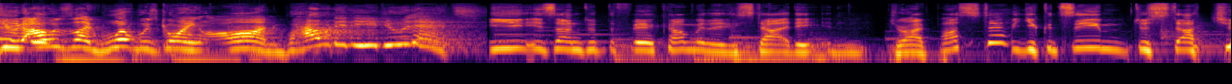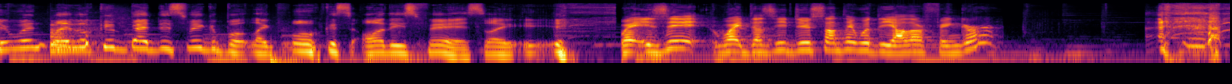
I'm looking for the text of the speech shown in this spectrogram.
dude, I was like, what was going on? How did he do that? He is his hand with the fake hammer and he started eating dry pasta. But you could see him just start chewing. Like, look and bend his finger, but like focus on his face. Like, Wait, is it, wait, does he do something with the other finger?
